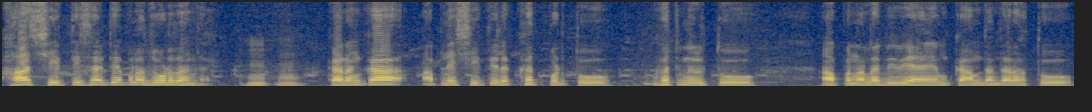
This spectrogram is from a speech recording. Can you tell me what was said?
हा शेतीसाठी आपला जोडधंदा आहे. कारण का आपल्या शेतीला खत पडतो खत मिळतो आपणाला बी व्यायाम काम धंदा राहतो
